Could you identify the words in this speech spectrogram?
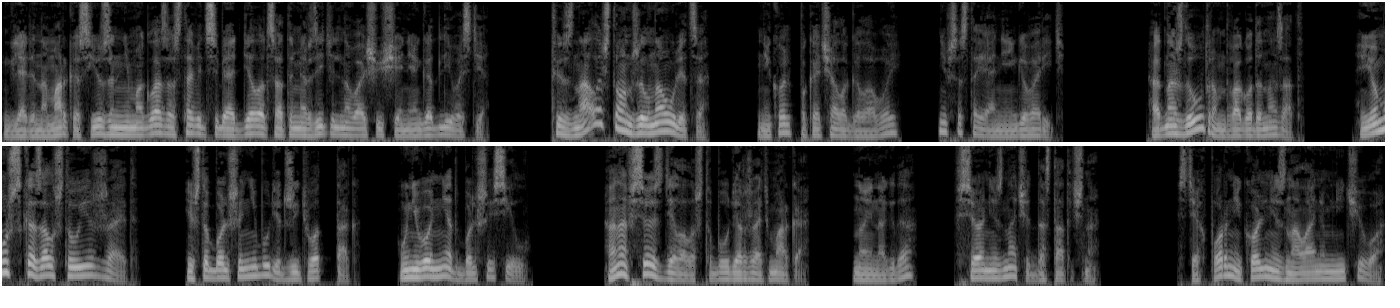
Глядя на Марка, Сьюзен не могла заставить себя отделаться от омерзительного ощущения годливости. «Ты знала, что он жил на улице?» Николь покачала головой, не в состоянии говорить. Однажды утром, два года назад, ее муж сказал, что уезжает, и что больше не будет жить вот так. У него нет больше сил. Она все сделала, чтобы удержать Марка, но иногда все не значит достаточно. С тех пор Николь не знала о нем ничего.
